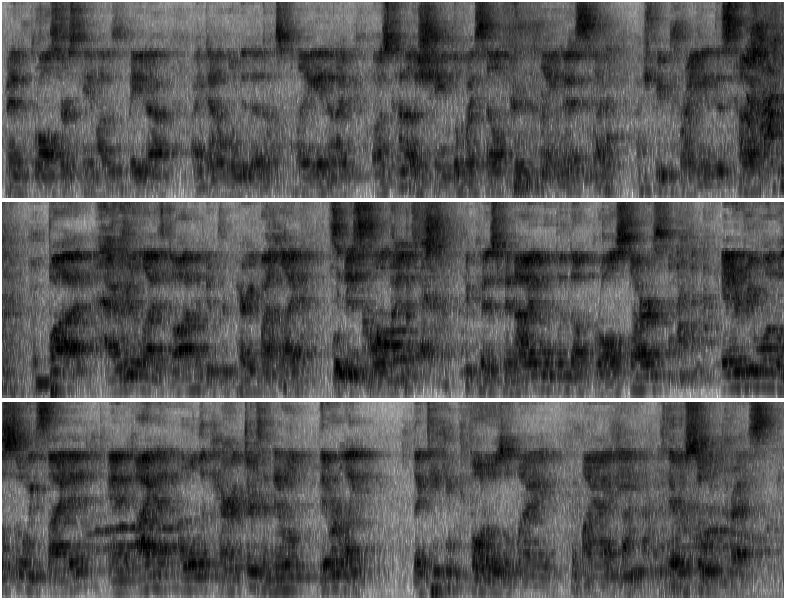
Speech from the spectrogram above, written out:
When Brawl Stars came out as a beta, I downloaded it and I was playing, and I, I was kind of ashamed of myself for playing this. Like, I should be praying at this time. But I realized God had been preparing my life for this moment because when I opened up Brawl Stars, everyone was so excited, and I had all the characters, and they were they were like like taking photos of my my ID because they were so impressed,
